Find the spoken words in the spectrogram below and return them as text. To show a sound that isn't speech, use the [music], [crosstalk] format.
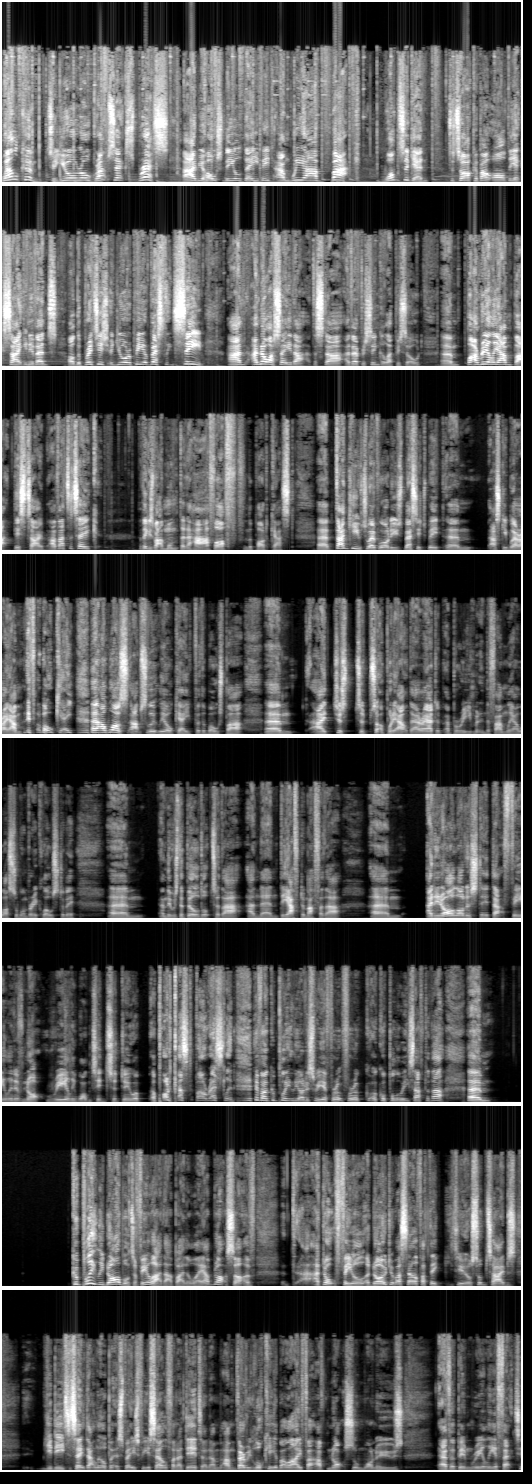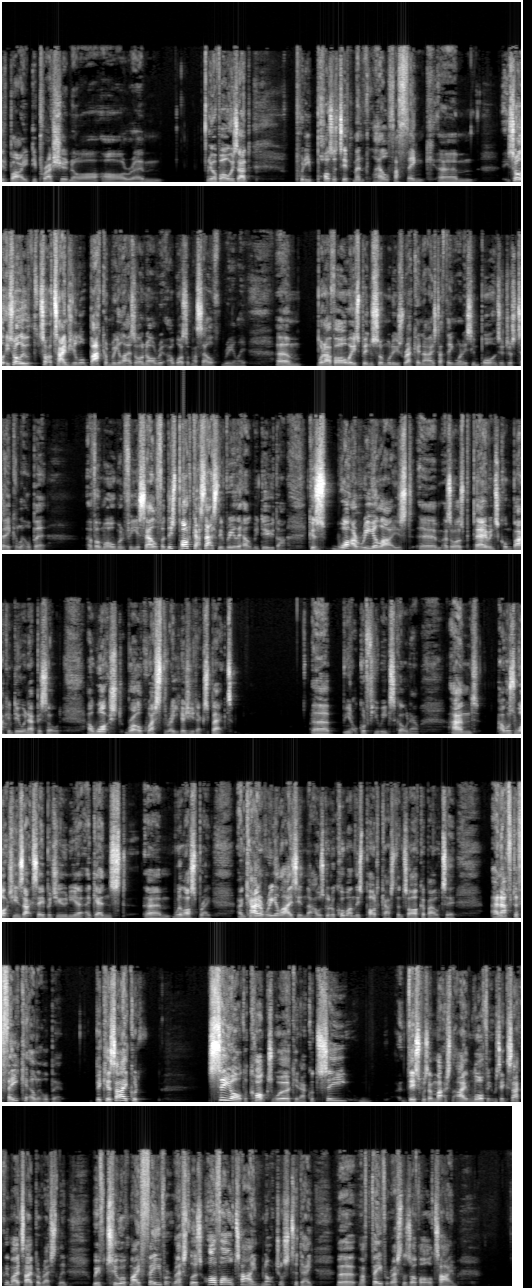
Welcome to Euro Graps Express. I'm your host Neil David, and we are back once again to talk about all the exciting events on the British and European wrestling scene. And I know I say that at the start of every single episode, um, but I really am back this time. I've had to take, I think it's about a month and a half off from the podcast. Uh, thank you to everyone who's messaged me um, asking where I am [laughs] and if I'm okay. Uh, I was absolutely okay for the most part. Um, I just to sort of put it out there, I had a, a bereavement in the family. I lost someone very close to me, um, and there was the build up to that, and then the aftermath of that. Um, and in all honesty, that feeling of not really wanting to do a, a [laughs] podcast about wrestling, if I'm completely honest with you, for for a, a couple of weeks after that, um, completely normal to feel like that. By the way, I'm not sort of, I don't feel annoyed with myself. I think you know sometimes you need to take that little bit of space for yourself, and I did, and I'm I'm very lucky in my life. I, I'm not someone who's ever been really affected by depression or or um, you know, I've always had pretty positive mental health. I think um, it's all it's only sort of times you look back and realize, oh no, I wasn't myself really. Um, but I've always been someone who's recognised. I think when it's important to just take a little bit of a moment for yourself. And this podcast actually really helped me do that because what I realised um, as I was preparing to come back and do an episode, I watched Royal Quest 3, as you'd expect, uh, you know, a good few weeks ago now. And I was watching Zack Sabre Jr. against um, Will Ospreay and kind of realising that I was going to come on this podcast and talk about it and have to fake it a little bit because I could see all the cogs working. I could see this was a match that I love. It was exactly my type of wrestling with two of my favourite wrestlers of all time, not just today, uh, my favourite wrestlers of all time.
